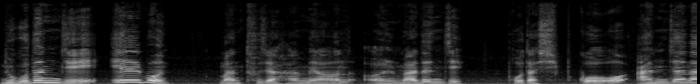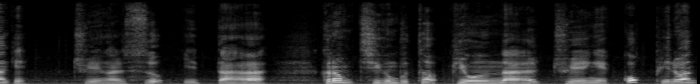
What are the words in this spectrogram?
누구든지 1분만 투자하면 얼마든지 보다 쉽고 안전하게 주행할 수 있다. 그럼 지금부터 비 오는 날 주행에 꼭 필요한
